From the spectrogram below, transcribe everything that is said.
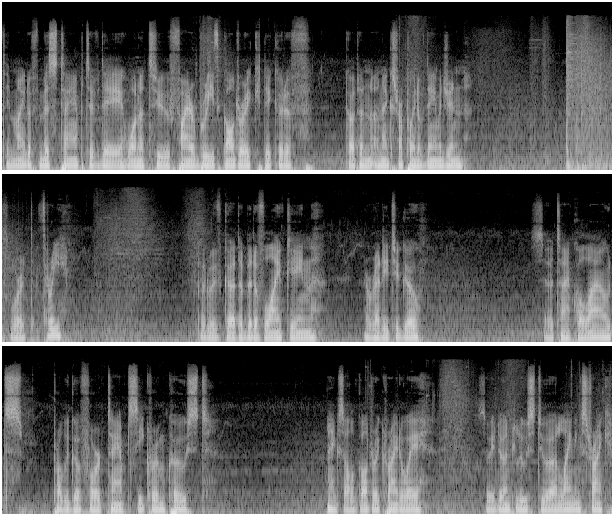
They might have mistapped if they wanted to Fire Breathe Godric. They could have gotten an extra point of damage in. It's worth 3. But we've got a bit of life gain ready to go. So attack all out. Probably go for tapped Seachrome Coast. Exile Godric right away, so we don't lose to a Lightning Strike.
